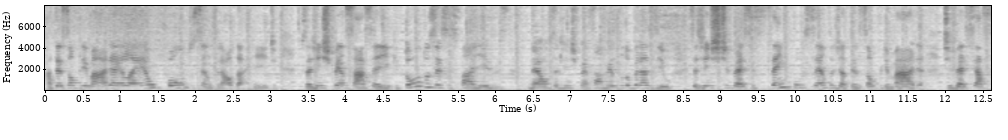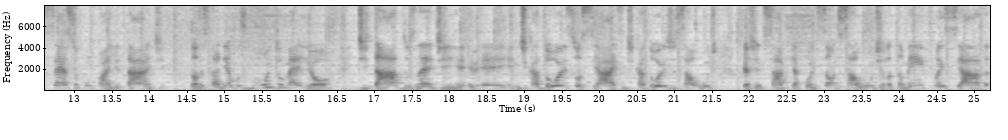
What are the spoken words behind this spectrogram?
A atenção primária ela é um ponto central da rede. Se a gente pensasse aí que todos esses países né? Ou se a gente pensar mesmo no Brasil, se a gente tivesse 100% de atenção primária, tivesse acesso com qualidade, nós estaríamos muito melhor de dados, né, de é, indicadores sociais, indicadores de saúde, porque a gente sabe que a condição de saúde ela também é influenciada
